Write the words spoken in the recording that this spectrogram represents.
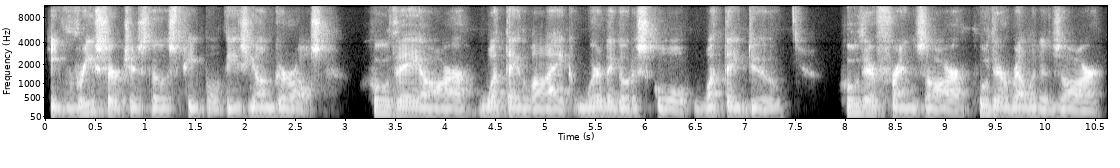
He researches those people, these young girls who they are, what they like, where they go to school, what they do, who their friends are, who their relatives are,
